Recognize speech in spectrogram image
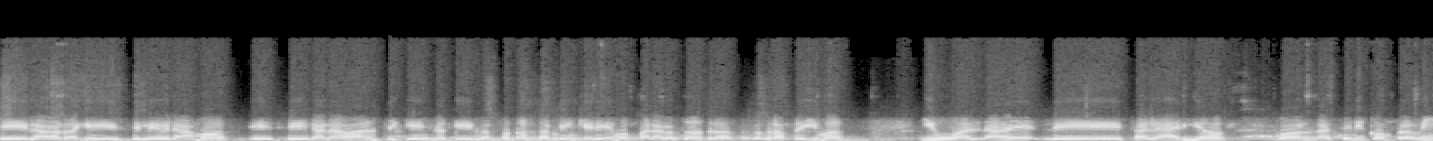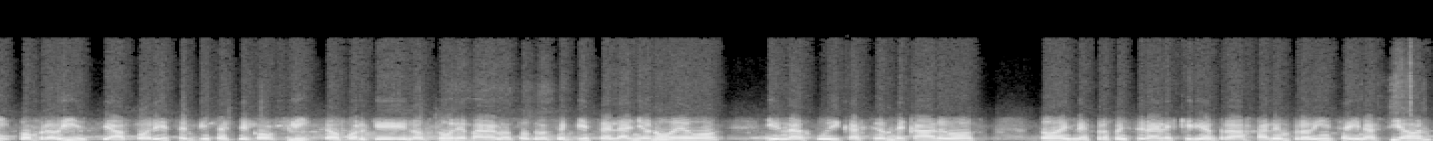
Eh, la verdad que celebramos ese gran avance, que es lo que nosotros también queremos para nosotros. Nosotros pedimos igualdad de, de salario con Nación y con, con provincia. Por eso empieza este conflicto, porque en octubre para nosotros empieza el año nuevo y en la adjudicación de cargos todos los profesionales querían trabajar en provincia y nación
